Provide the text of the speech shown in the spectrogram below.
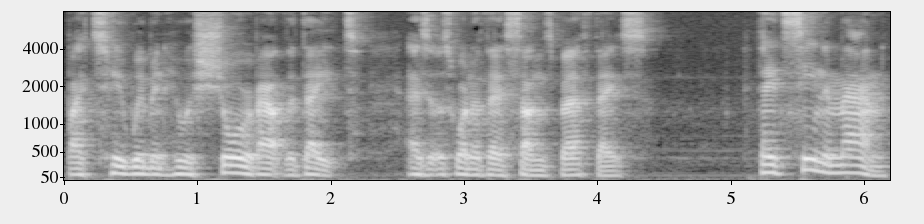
by two women who were sure about the date as it was one of their son's birthdays. They'd seen a man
